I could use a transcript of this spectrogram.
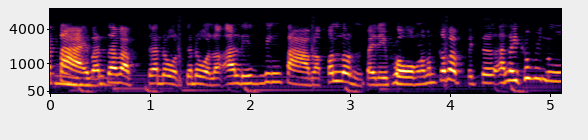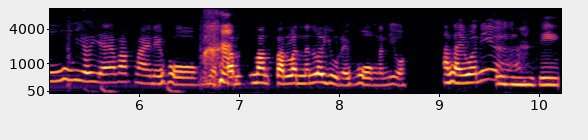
กระต่ายอืมมันจะแบบกระโดดกระโดดแล้วอลิซวิ่งตามแล้วก็หล่นไปในโพรงแล้วมันก็แบบไปเจออะไรก็ไม่รู้เยอะแยะมากมายในโพรงเหมือนตอนตอนตอนนั้นเราอยู่ในโพรงนั้นอยู่ อะไรวะเนี่ยจริงจริง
